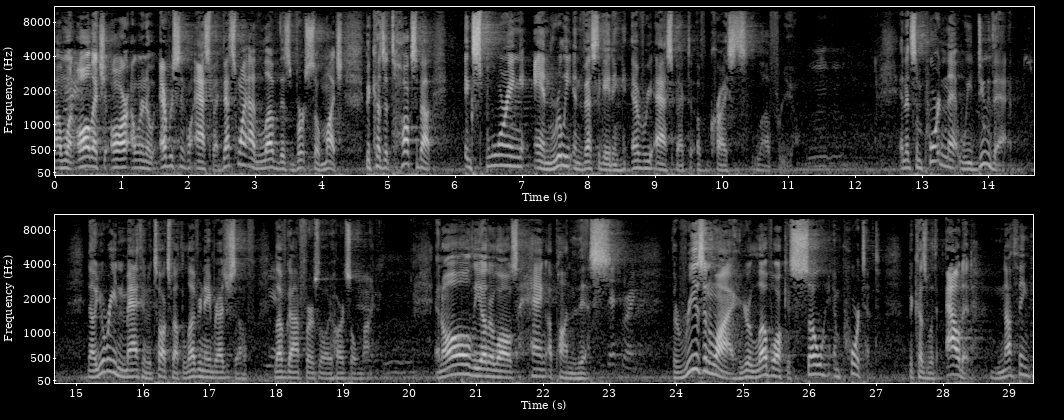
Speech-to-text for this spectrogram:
I want all that you are. I want to know every single aspect. That's why I love this verse so much because it talks about exploring and really investigating every aspect of Christ's love for you. Mm-hmm. And it's important that we do that now, you'll read in Matthew it talks about to love your neighbor as yourself, yeah. love God first, with all your heart, soul, mind. Mm-hmm. And all the other laws hang upon this. That's right. The reason why your love walk is so important, because without it, nothing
